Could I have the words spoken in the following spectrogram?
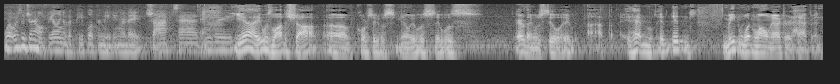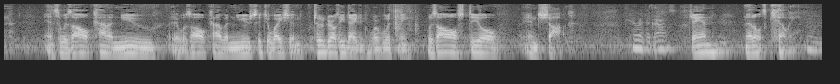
What was the general feeling of the people at the meeting? Were they shocked, sad, angry? Yeah, it was a lot of shock. Uh, of course, it was you know it was it was everything was still it I, it happened it didn't the meeting wasn't long after it happened, and so it was all kind of new. It was all kind of a new situation. Two of the girls he dated were with me. Was all still in shock. Who were the girls? Jan, and the other one's Kelly. Mm.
